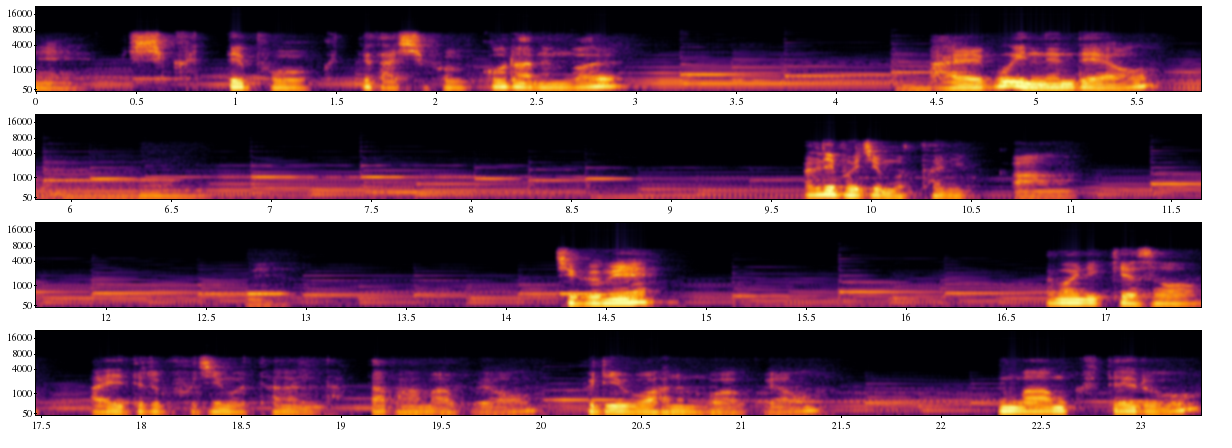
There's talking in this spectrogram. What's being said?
예, 그때 보, 그때 다시 볼 거라는 걸 알고 있는데요. 빨리 보지 못하니까. 네. 지금의 할머니께서 아이들을 보지 못하는 답답함하고요. 그리워하는 거하고요. 그 마음 그대로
